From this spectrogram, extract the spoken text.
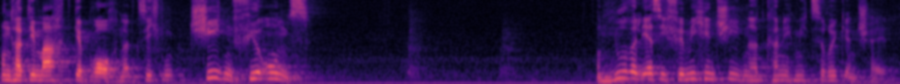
und hat die Macht gebrochen, hat sich entschieden für uns. Und nur weil er sich für mich entschieden hat, kann ich mich zurückentscheiden.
